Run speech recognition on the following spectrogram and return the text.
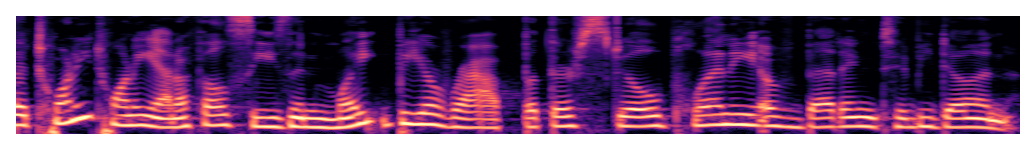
The 2020 NFL season might be a wrap, but there's still plenty of betting to be done.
